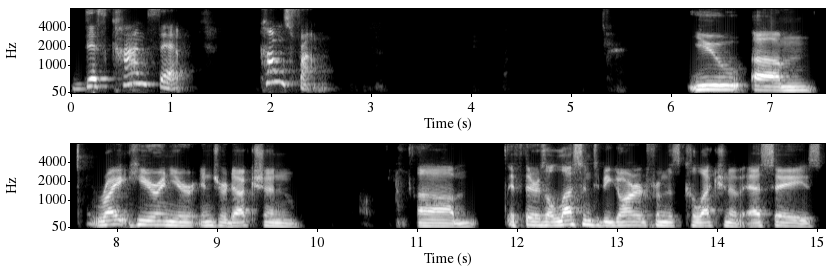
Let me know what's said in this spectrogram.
this concept comes from. You um, right here in your introduction, um, if there's a lesson to be garnered from this collection of essays,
